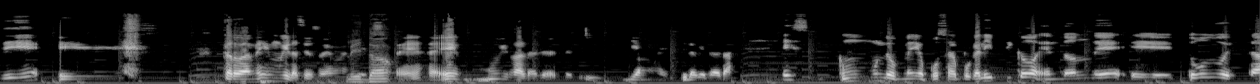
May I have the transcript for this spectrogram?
de. eh, Perdón, es muy gracioso. Es, Listo. es- es muy raro, digamos, de lo que trata. Es como un mundo medio post-apocalíptico en donde eh, todo está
